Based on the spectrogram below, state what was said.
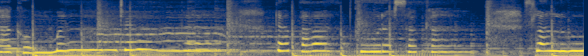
aku mendengar dapat ku rasakan selalu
